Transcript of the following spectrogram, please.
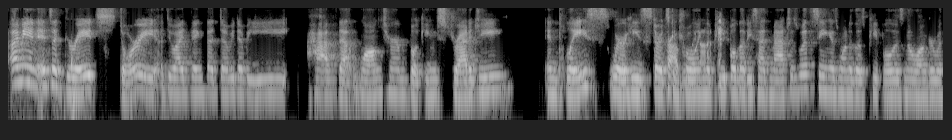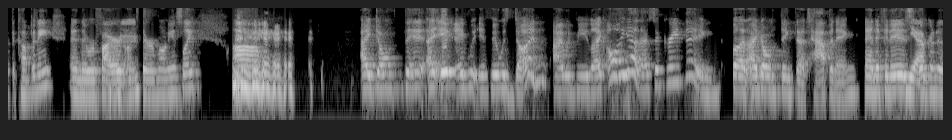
I mean, it's a great story. Do I think that WWE have that long-term booking strategy in place where he starts Probably controlling not. the people that he's had matches with, seeing as one of those people is no longer with the company and they were fired mm-hmm. unceremoniously. Um, I don't think if, if it was done, I would be like, oh yeah, that's a great thing. But I don't think that's happening. And if it is, yeah. they're gonna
